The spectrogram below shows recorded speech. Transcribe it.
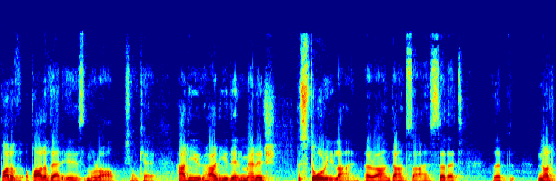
Part of, part of that is morale. Sure. Okay. How do you, how do you then manage the storyline around downsize so that, that not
